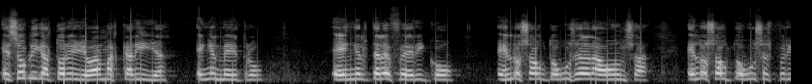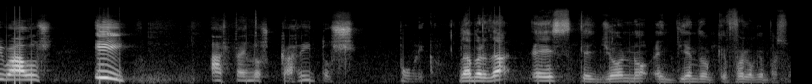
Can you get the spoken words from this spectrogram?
es obligatorio llevar mascarilla en el metro, en el teleférico, en los autobuses de la ONSA, en los autobuses privados y hasta en los carritos La verdad es que yo no entiendo qué fue lo que pasó.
